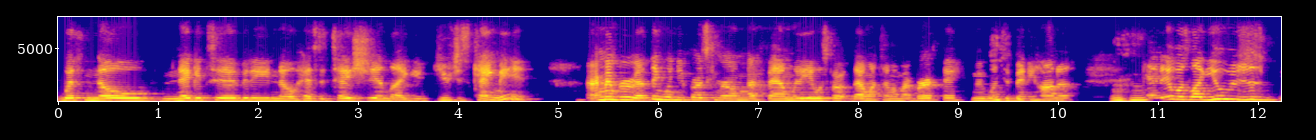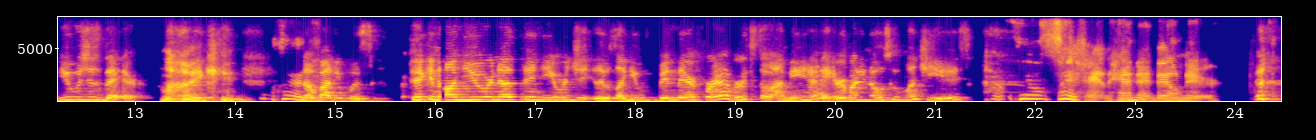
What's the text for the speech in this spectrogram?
with no negativity, no hesitation. Like you, you just came in. I remember, I think when you first came around my family, it was for that one time on my birthday. We went to. Benihana Mm-hmm. And it was like you was just you was just there. Like nobody was picking on you or nothing. You were just, it was like you've been there forever. So I mean, hey, everybody knows who Munchie is. hand, hand that down there. Hand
